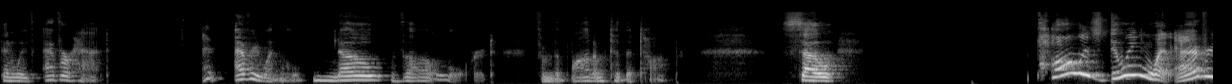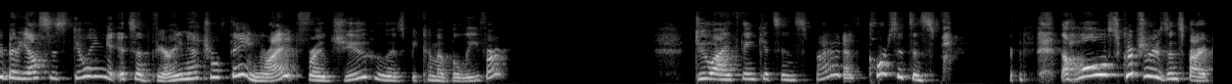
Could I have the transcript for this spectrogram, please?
than we've ever had and everyone will know the Lord from the bottom to the top. So Paul is doing what everybody else is doing. It's a very natural thing, right? For a Jew who has become a believer. Do I think it's inspired? Of course it's inspired. The whole scripture is inspired.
